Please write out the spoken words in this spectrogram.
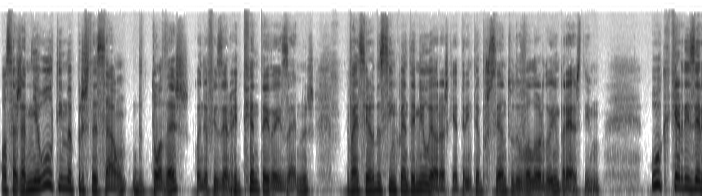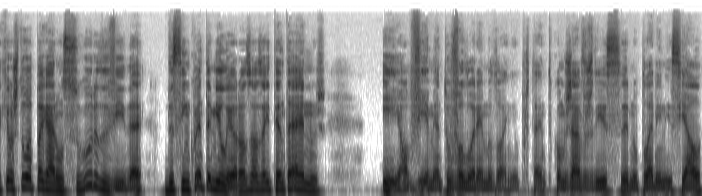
Ou seja, a minha última prestação de todas, quando eu fizer 82 anos, vai ser de 50 mil euros, que é 30% do valor do empréstimo. O que quer dizer que eu estou a pagar um seguro de vida de 50 mil euros aos 80 anos. E, obviamente, o valor é medonho. Portanto, como já vos disse, no plano inicial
